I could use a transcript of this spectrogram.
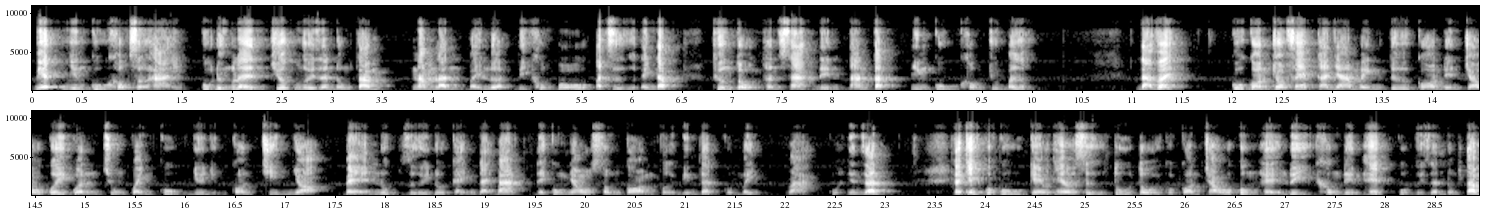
Biết nhưng cụ không sợ hãi, cụ đứng lên trước người dân Đồng Tâm, năm lần bảy lượt bị khủng bố, bắt giữ, đánh đập, thương tổn thân xác đến tàn tật nhưng cụ không chùn bước. Đã vậy, cụ còn cho phép cả nhà mình từ con đến cháu quây quần chung quanh cụ như những con chim nhỏ, bé núp dưới đôi cánh đại bàng để cùng nhau sống còn với miếng đất của mình và của nhân dân. Cái chết của cụ kéo theo sự tù tội của con cháu cùng hệ lụy không đếm hết của người dân đồng tâm.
